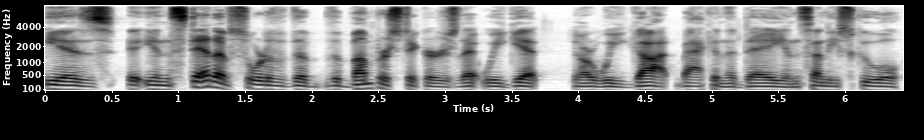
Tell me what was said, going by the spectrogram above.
is instead of sort of the the bumper stickers that we get or we got back in the day in Sunday school,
